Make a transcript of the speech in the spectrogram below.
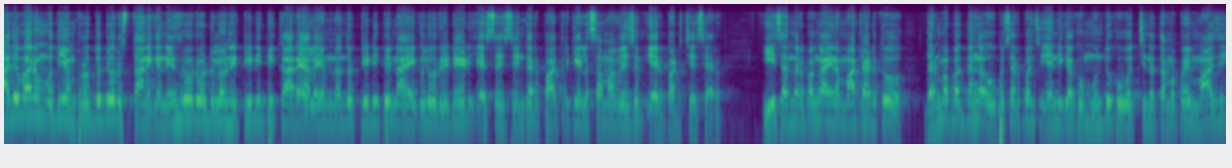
ఆదివారం ఉదయం ప్రొద్దుటూరు స్థానిక నెహ్రూ రోడ్డులోని టీడీపీ కార్యాలయం నందు టీడీపీ నాయకులు రిటైర్డ్ ఎస్ఐ శంకర్ పాత్రికేయుల సమావేశం ఏర్పాటు చేశారు. ఈ సందర్భంగా ఆయన మాట్లాడుతూ ధర్మబద్ధంగా ఉప సర్పంచ్ ఎన్నికకు ముందుకు వచ్చిన తమపై మాజీ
